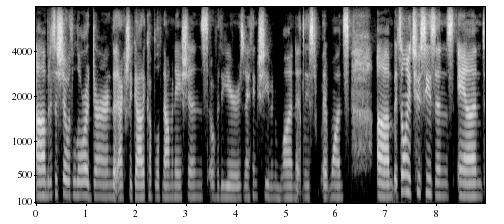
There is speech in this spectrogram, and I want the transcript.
Um, but it's a show with Laura Dern that actually got a couple of nominations over the years, and I think she even won at least at once. Um, it's only two seasons, and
